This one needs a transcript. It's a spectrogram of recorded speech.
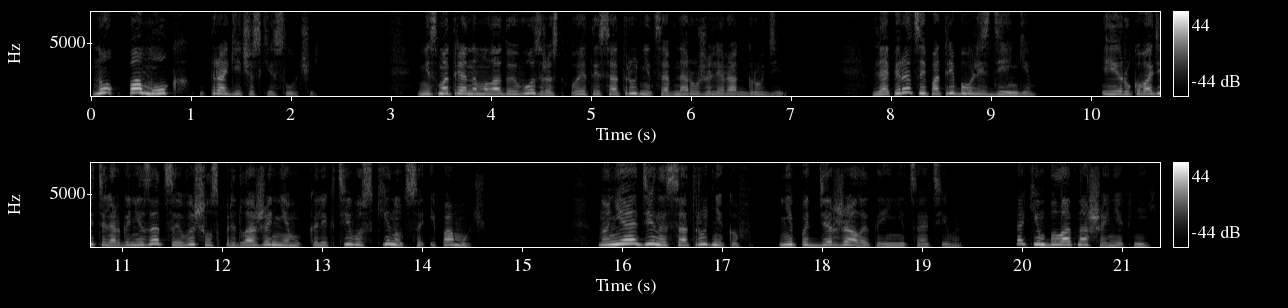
Но помог трагический случай. Несмотря на молодой возраст, у этой сотрудницы обнаружили рак груди. Для операции потребовались деньги, и руководитель организации вышел с предложением коллективу скинуться и помочь. Но ни один из сотрудников не поддержал этой инициативы. Таким было отношение к ней.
